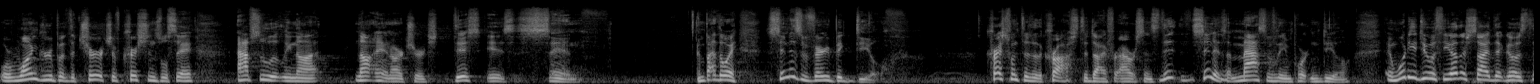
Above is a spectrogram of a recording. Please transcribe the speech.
or one group of the church of Christians will say, absolutely not, not in our church. This is sin. And by the way, sin is a very big deal. Christ went to the cross to die for our sins. sin is a massively important deal. And what do you do with the other side that goes,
